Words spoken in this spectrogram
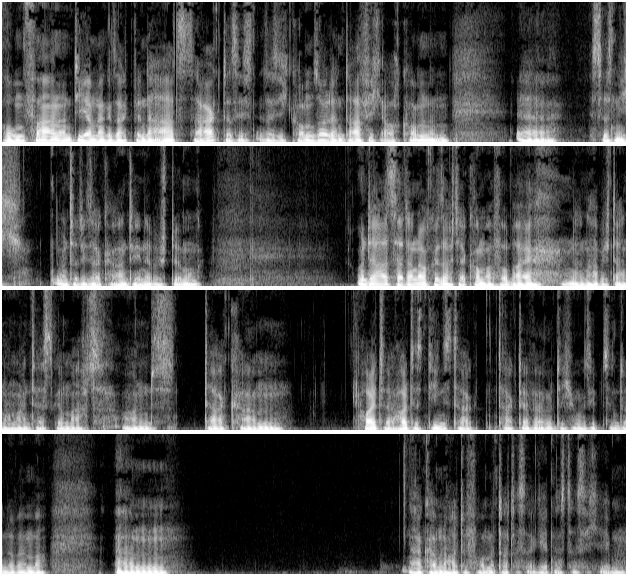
rumfahren und die haben dann gesagt, wenn der Arzt sagt, dass ich, dass ich kommen soll, dann darf ich auch kommen, dann äh, ist das nicht unter dieser Quarantänebestimmung. Und der Arzt hat dann auch gesagt, ja, komm mal vorbei. Und dann habe ich da nochmal einen Test gemacht. Und da kam heute, heute ist Dienstag, Tag der Veröffentlichung, 17. November, ähm, da kam heute Vormittag das Ergebnis, dass ich eben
